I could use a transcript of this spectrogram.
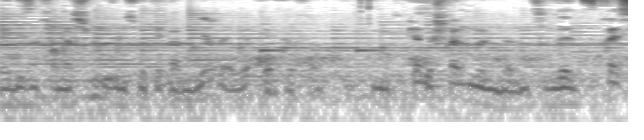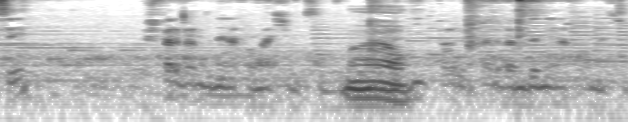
et des informations que vous ne souhaitez pas me dire d'ailleurs quelquefois. Mais en tout cas, le cheval me le donne. Si vous êtes stressé, le cheval va me donner l'information. Si vous ne Wow. me dites pas, le cheval va me donner l'information.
